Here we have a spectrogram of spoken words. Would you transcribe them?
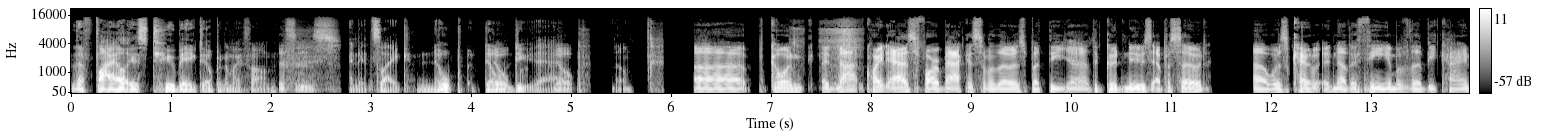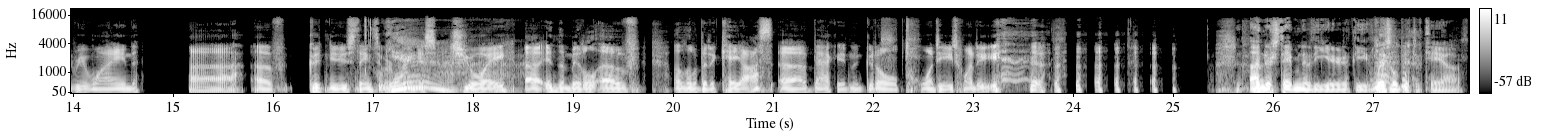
the file is too big to open on my phone, This is and it's like, nope, don't Nope. do that. nope, no. Uh, going uh, not quite as far back as some of those, but the uh, the good news episode uh, was kind of another theme of the Be Kind Rewind uh, of good news things that were bringing us joy uh, in the middle of a little bit of chaos uh, back in the good old 2020. Understatement of the year: the little bit of chaos.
